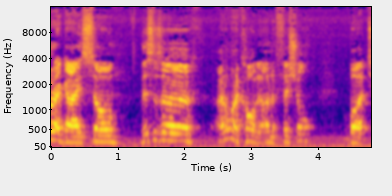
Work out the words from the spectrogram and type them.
right, guys. So this is a I don't want to call it unofficial, but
